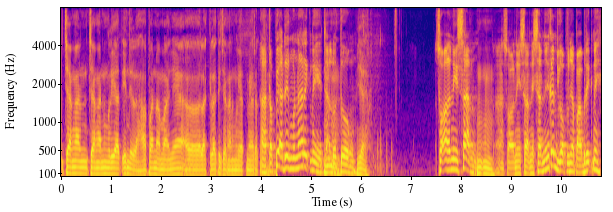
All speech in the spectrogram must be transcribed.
jangan jangan ngelihat inilah apa namanya eh, laki-laki jangan ngelihat merek. Nah, tapi ada yang menarik nih, Cak Lutung. Ya. Soal Nissan. Nah, soal Nissan. Nissan ini kan juga punya pabrik nih.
